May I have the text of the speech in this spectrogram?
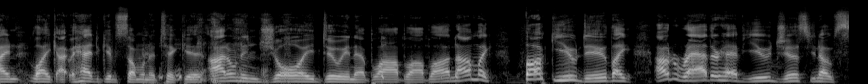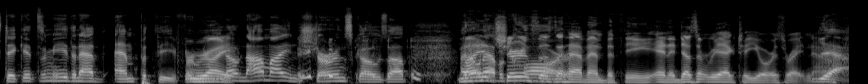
I like I had to give someone a ticket. I don't enjoy doing it, blah blah blah. Now I'm like, fuck you, dude. Like I would rather have you just, you know, stick it to me than have empathy for me. Right. You know, now my insurance goes up. My don't have a insurance doesn't have empathy, and it doesn't react to yours right now. Yeah.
